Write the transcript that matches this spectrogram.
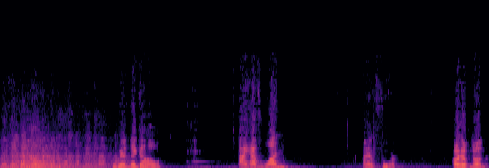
Oh. Where'd they go? I have one. I have four. I have none.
